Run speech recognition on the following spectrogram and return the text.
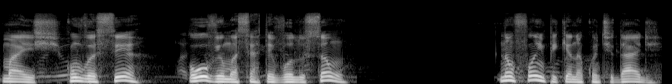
Mas com você, houve uma certa evolução. Não foi em pequena quantidade.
